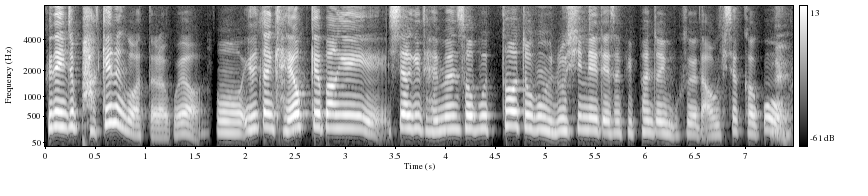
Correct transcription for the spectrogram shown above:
근데 이제 바뀌는 것 같더라고요. 어, 일단 개혁 개방이 시작이 되면서부터 조금 루신에 대해서 비판적인 목소리가 나오기 시작하고 네.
